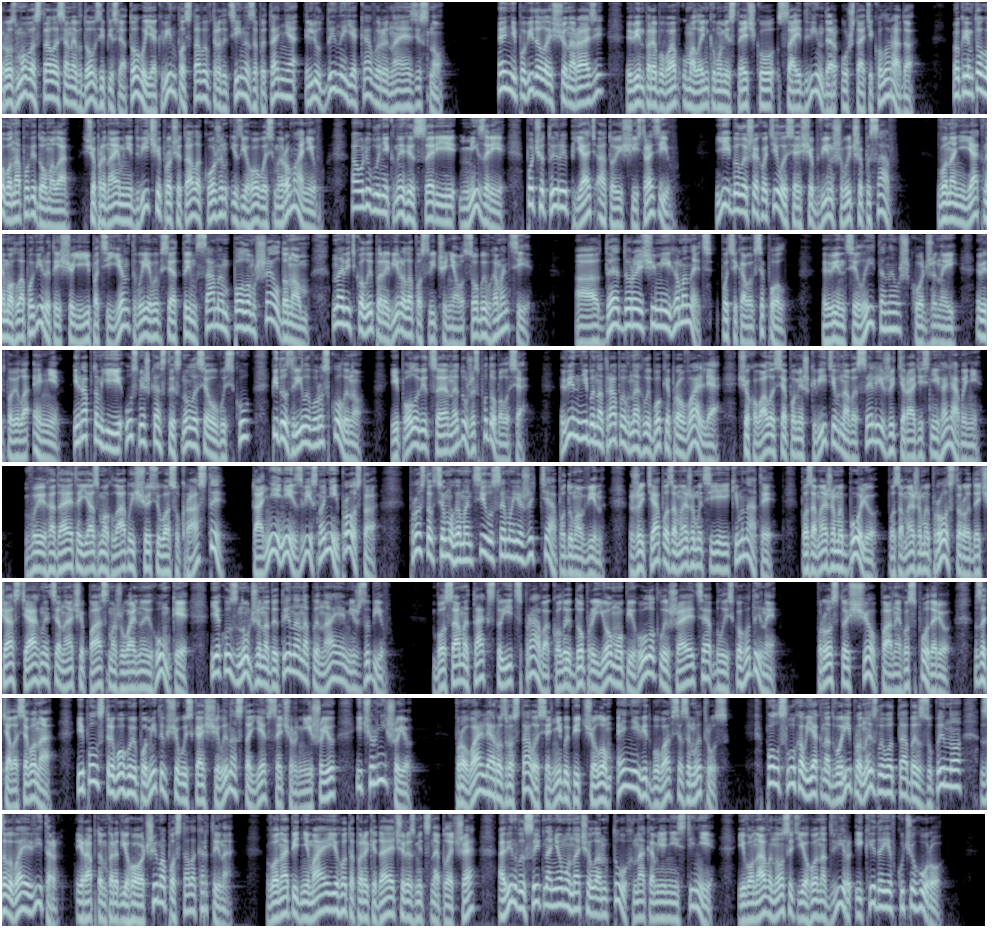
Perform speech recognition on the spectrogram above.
Розмова сталася невдовзі після того, як він поставив традиційне запитання людини, яка виринає зі сну. Енні повідала, що наразі він перебував у маленькому містечку Сайдвіндер у штаті Колорадо. Окрім того, вона повідомила, що принаймні двічі прочитала кожен із його восьми романів, а улюблені книги з серії Мізері по чотири, п'ять, а то й шість разів. Їй би лише хотілося, щоб він швидше писав. Вона ніяк не могла повірити, що її пацієнт виявився тим самим Полом Шелдоном, навіть коли перевірила посвідчення особи в гаманці. А де, до речі, мій гаманець? поцікавився Пол. Він цілий та неушкоджений, відповіла Енні, і раптом її усмішка стиснулася у вузьку, підозріливу розколину, і Полові це не дуже сподобалося. Він ніби натрапив на глибоке провалля, що ховалося поміж квітів на веселій життєрадісній галявині. Ви гадаєте, я змогла би щось у вас украсти? Та ні, ні, звісно, ні, просто. Просто в цьому гаманці усе моє життя, подумав він, життя поза межами цієї кімнати, поза межами болю, поза межами простору, де час тягнеться, наче пасма жувальної гумки, яку знуджена дитина напинає між зубів. Бо саме так стоїть справа, коли до прийому пігулок лишається близько години. Просто що, пане господарю, затялася вона, і Пол з тривогою помітив, що вузька щілина стає все чорнішою і чорнішою. Провалля розросталося, ніби під чолом Енні відбувався землетрус. Пол слухав, як на дворі пронизливо та беззупинно завиває вітер, і раптом перед його очима постала картина. Вона піднімає його та перекидає через міцне плече, а він висить на ньому, наче лантух на кам'яній стіні, і вона виносить його на двір і кидає в кучугуру.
